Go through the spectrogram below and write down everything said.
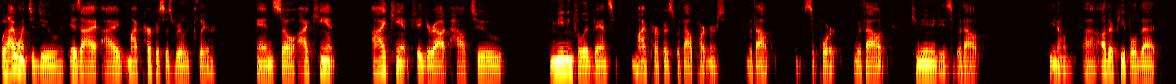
What I want to do is I, I my purpose is really clear. And so I can't I can't figure out how to meaningful advance my purpose without partners, without support, without communities, without you know uh, other people that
